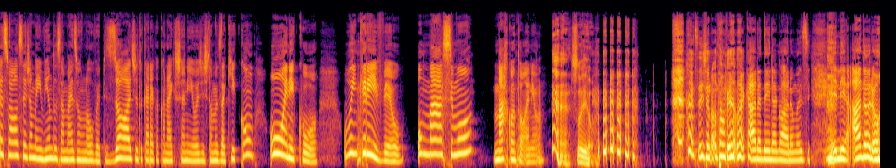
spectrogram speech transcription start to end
pessoal, sejam bem-vindos a mais um novo episódio do Careca Connection e hoje estamos aqui com o único, o incrível, o máximo Marco Antônio. Sou eu. Vocês não estão vendo a cara dele agora, mas ele adorou.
